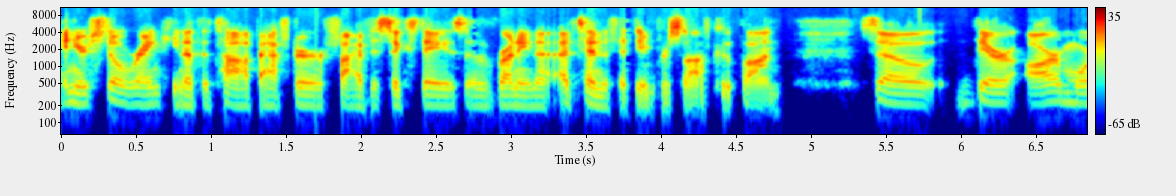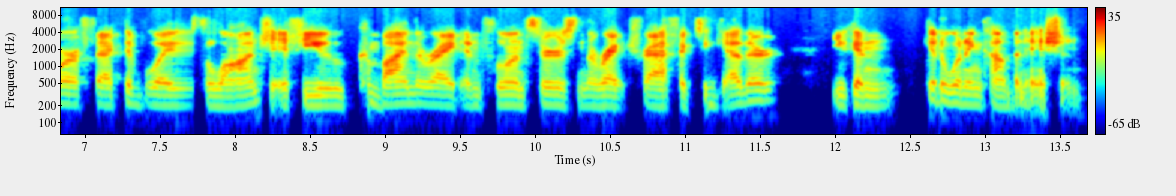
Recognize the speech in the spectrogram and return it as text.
And you're still ranking at the top after five to six days of running a, a 10 to 15% off coupon. So there are more effective ways to launch. If you combine the right influencers and the right traffic together, you can get a winning combination.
